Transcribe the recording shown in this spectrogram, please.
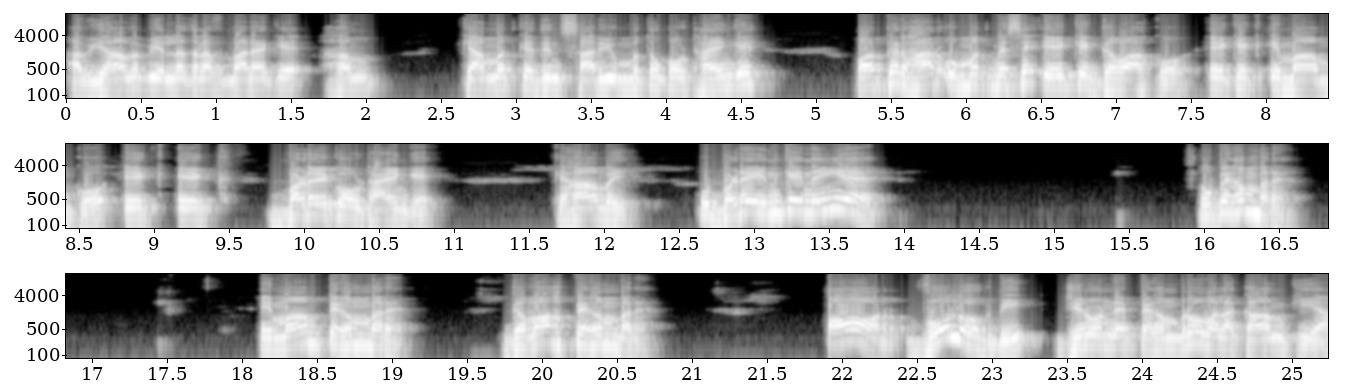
अब यहाँ पर भी अल्लाह तला हमारा है कि हम क्यामत के दिन सारी उम्मतों को उठाएँगे और फिर हर उम्मत में से एक एक गवाह को एक एक इमाम को एक एक बड़े को उठाएँगे। कि हाँ भाई, वो बड़े इनके नहीं है, वो पैगंबर है। इमाम पैगंबर है। गवाह पैगंबर है। और वो लोग भी जिन्होंने पैगंबरों वाला काम किया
